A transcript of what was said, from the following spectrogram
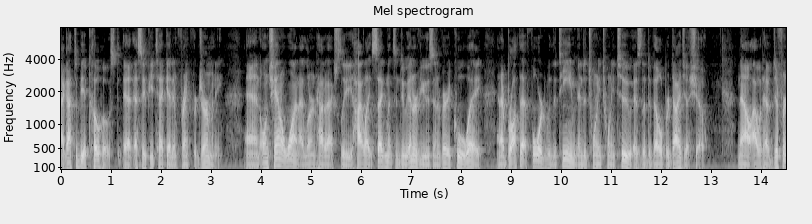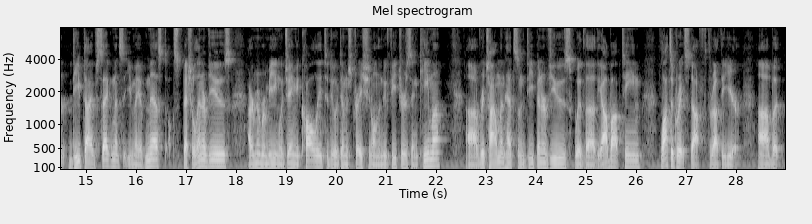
I got to be a co-host at SAP TechEd in Frankfurt, Germany, and on channel one, I learned how to actually highlight segments and do interviews in a very cool way. And I brought that forward with the team into 2022 as the Developer Digest show. Now, I would have different deep dive segments that you may have missed, special interviews. I remember meeting with Jamie Cawley to do a demonstration on the new features in Kyma. Uh, Rich Heilman had some deep interviews with uh, the ABAP team. Lots of great stuff throughout the year. Uh, but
